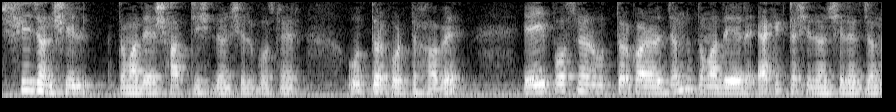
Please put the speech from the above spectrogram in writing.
সৃজনশীল, তোমাদের সাতটি সৃজনশীল প্রশ্নের উত্তর করতে হবে। এই প্রশ্নের উত্তর করার জন্য তোমাদের এক একটা সৃজনশীলের জন্য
